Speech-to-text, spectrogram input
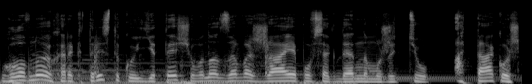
Головною характеристикою є те, що вона заважає повсякденному життю, а також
